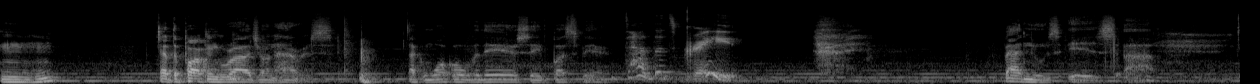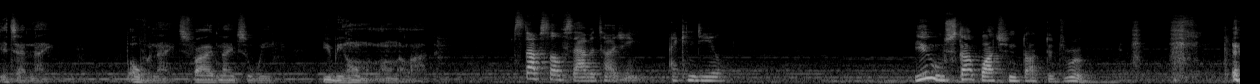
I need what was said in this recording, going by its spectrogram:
Mm-hmm. At the parking garage on Harris. I can walk over there, save bus fare. Dad, that's great. Bad news is, uh, it's at night. Overnights, five nights a week. You be home alone a lot. Stop self-sabotaging. I can deal. You stop watching Dr. Drew.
